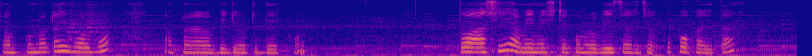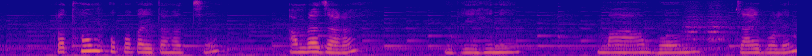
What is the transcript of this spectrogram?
সম্পূর্ণটাই বলব, আপনারা ভিডিওটি দেখুন। তো আসি আমি মিষ্টি কুমড়ো বীজের যে উপকারিতা। প্রথম উপকারিতা হচ্ছে আমরা যারা গৃহিণী, মা, বোন যাই বলেন,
